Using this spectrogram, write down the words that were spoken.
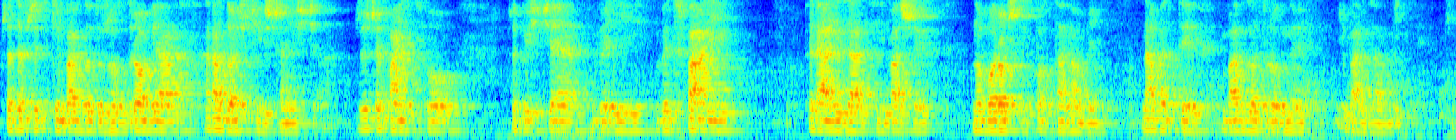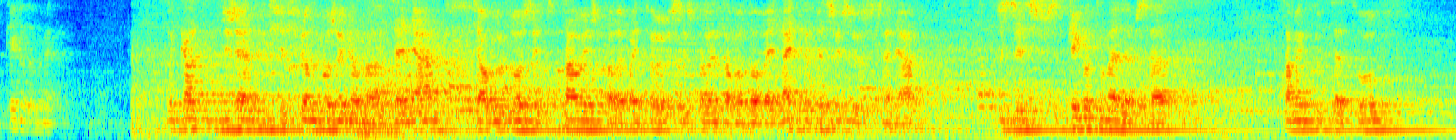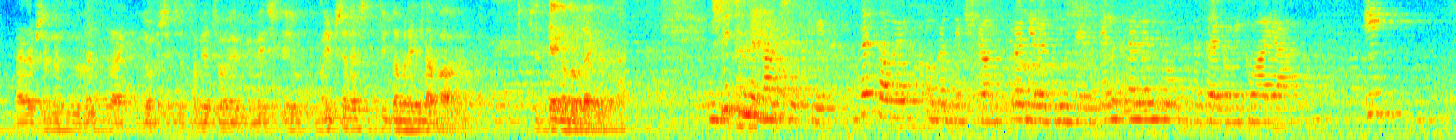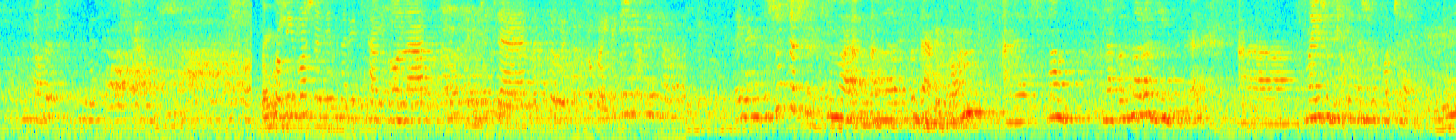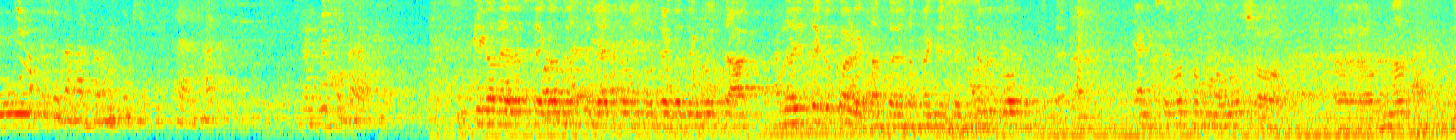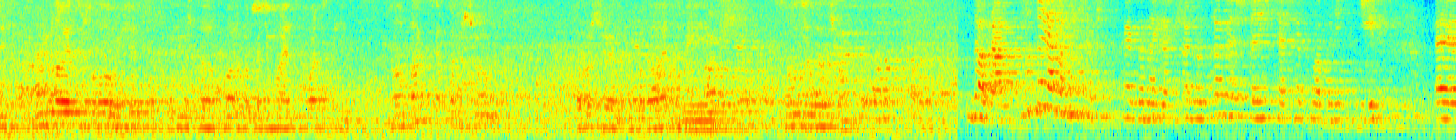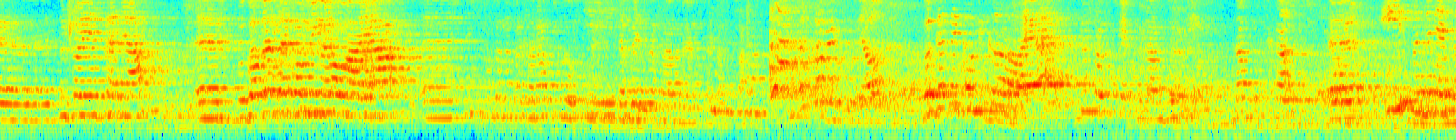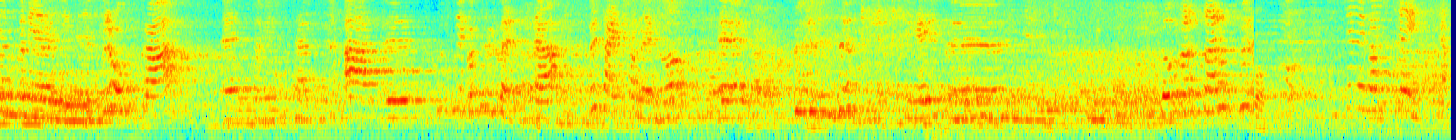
przede wszystkim bardzo dużo zdrowia, radości i szczęścia. Życzę Państwu, żebyście byli wytrwali w realizacji Waszych noworocznych postanowień, nawet tych bardzo trudnych i bardzo ambitnych. Wszystkiego dobrego. Z okazji zbliżających się świąt Bożego Narodzenia chciałbym złożyć całej szkole, Państwowej Wyższej Szkole Zawodowej najserdeczniejsze życzenia. Życzyć wszystkiego co najlepsze, samych sukcesów, najlepszego Sylwestra, jakiego w życiu sobie człowiek wymyślił, no i przede wszystkim dobrej zabawy. Wszystkiego dobrego. Życzymy Wam wszystkich wesołych, pogodnych świąt w gronie rodzinnym, wielu prezentów, wesołego Mikołaja i Przede wszystkim wesołych świąt. Pomimo, że nie zaliczam Ola, to wszystkim życzę wesołych i spokojnych świąt. Tak więc życzę wszystkim e, studentom świąt na pewno rodzinnych, e, no i żebyście też wypoczęli. Nie ma co się za bardzo uczyć i sprężać. Do siebie roku. Wszystkiego najlepszego dla studentów, dobrego dygusa, no i czegokolwiek tam sobie zapragniecie, żeby było popite. Всего самого лучшего. Э, У нас здесь немного тяжело учиться, потому что сложно понимать польский. Но так все хорошо. Proszę, podajcie mi są najlepsze. Dobra, no to ja Wam życzę wszystkiego najlepszego, zdrowia, szczęścia, ciepła, bliskich, yy, dużo jedzenia, yy, bogatego Mikołaja, yy, szczęśliwego nowego roku i dobrej zabawy Sylwestra. Tak, wesołych świąt, bogatego Mikołaja, dużo uśmiechu na buzi, na buźkach. Yy, i spędzenia świąt w wytańczonego. E, e, dobra, starczy. Życzymy Wam szczęścia!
